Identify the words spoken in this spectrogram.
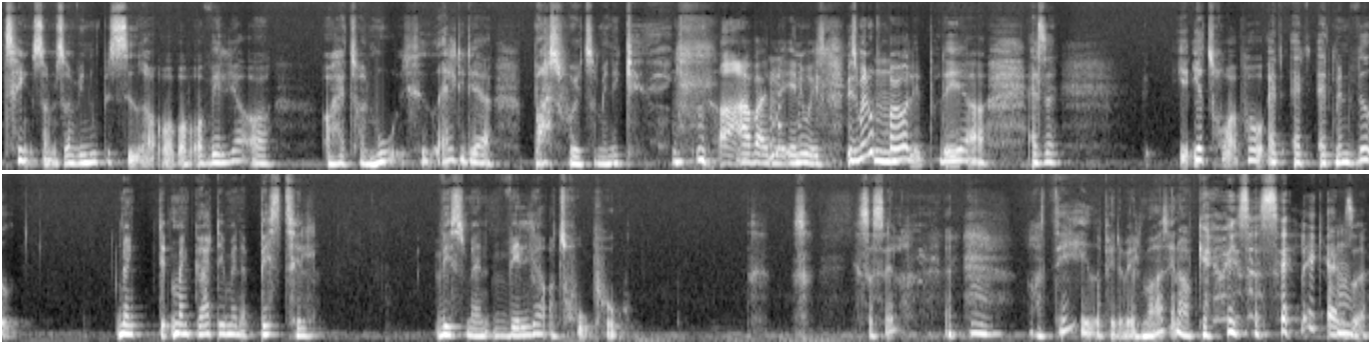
ting, som, som vi nu besidder, og, og, og vælger at, at have tålmodighed, alle de der buzzwords, som man ikke gider at arbejde med anyways. Hvis man nu prøver mm. lidt på det, og altså, jeg, jeg tror på, at, at, at man ved, man, man gør det, man er bedst til, hvis man vælger at tro på sig selv. Mm. Og det hedder Peter Veltmer også en opgave i sig selv, ikke? Altså, mm.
